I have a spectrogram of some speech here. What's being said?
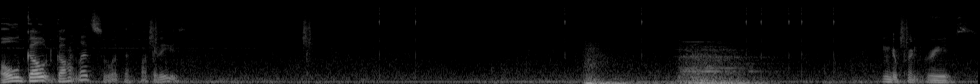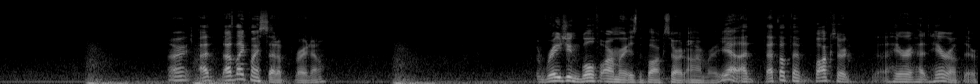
Old goat gauntlets? What the fuck are these? Fingerprint greaves. Alright, I, I like my setup right now. The Raging Wolf armor is the box art armor. Yeah, I, I thought the box art hair had hair up there.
